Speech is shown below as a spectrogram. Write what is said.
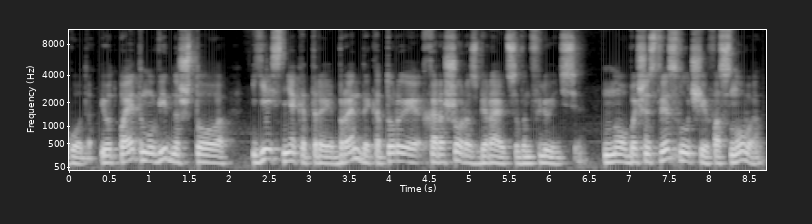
года. И вот поэтому видно, что есть некоторые бренды, которые хорошо разбираются в инфлюенсе, но в большинстве случаев основа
